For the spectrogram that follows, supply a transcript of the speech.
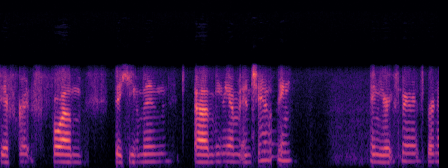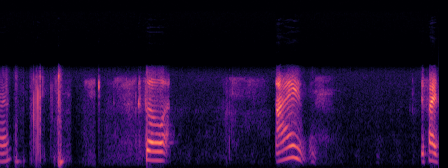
different from the human uh, medium and channeling? In your experience, Bernette? So I if I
